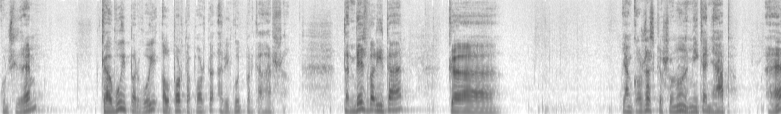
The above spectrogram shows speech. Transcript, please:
considerem que avui per avui el porta a porta ha vingut per quedar-se. També és veritat que hi ha coses que són una mica nyap. Eh?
